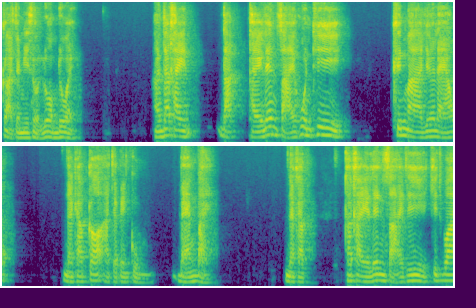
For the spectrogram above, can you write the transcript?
ก็อาจจะมีส่วนร่วมด้วยอันถ้าใครดักใครเล่นสายหุ้นที่ ขึ้นมาเยอะแล้วนะครับ ก็อาจจะเป็นกลุ่มแบงก์ไปนะครับ ถ้าใครเล่นสายที่คิดว่า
